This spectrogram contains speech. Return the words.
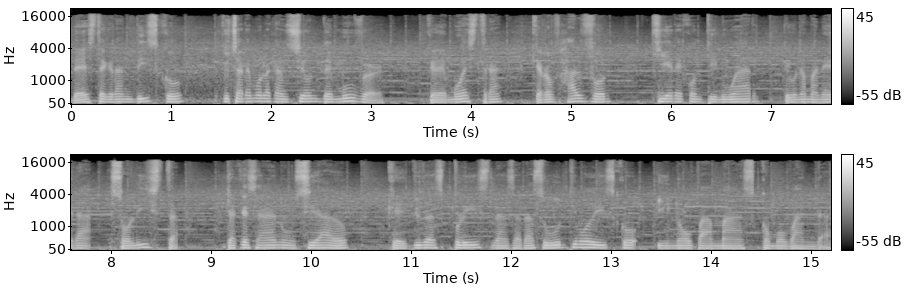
De este gran disco escucharemos la canción The Mover, que demuestra que Rob Halford quiere continuar de una manera solista, ya que se ha anunciado que Judas Priest lanzará su último disco y no va más como banda.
